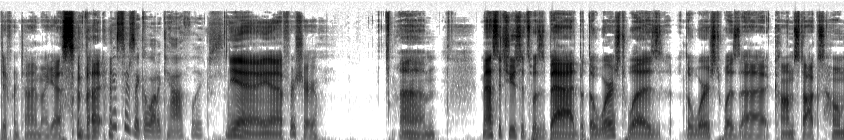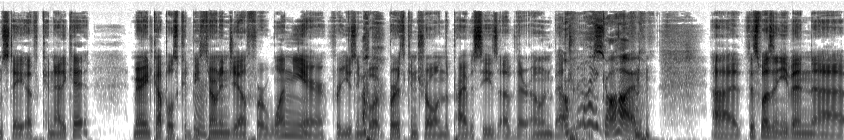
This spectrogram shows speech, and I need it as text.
Different time, I guess, but I guess there's like a lot of Catholics. there. yeah, yeah, for sure. Um, Massachusetts was bad, but the worst was the worst was uh, Comstock's home state of Connecticut, Married couples could be thrown in jail for one year for using birth control in the privacies of their own bedrooms. Oh my god. Uh, this wasn't even uh,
